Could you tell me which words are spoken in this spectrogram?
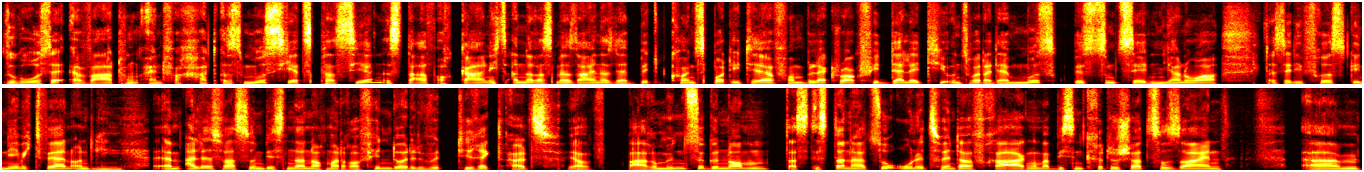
so große Erwartungen einfach hat. Also es muss jetzt passieren. Es darf auch gar nichts anderes mehr sein. Also der Bitcoin Spot ETF von BlackRock, Fidelity und so weiter, der muss bis zum 10. Januar, dass er die Frist genehmigt werden. Und mhm. ähm, alles, was so ein bisschen dann nochmal darauf hindeutet, wird direkt als ja, bare Münze genommen. Das ist dann halt so, ohne zu hinterfragen, mal ein bisschen kritischer zu sein. Ähm,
